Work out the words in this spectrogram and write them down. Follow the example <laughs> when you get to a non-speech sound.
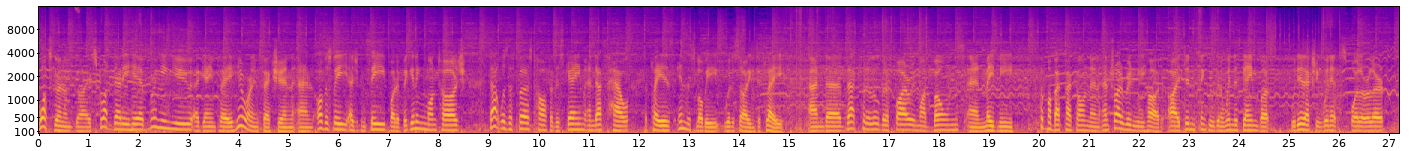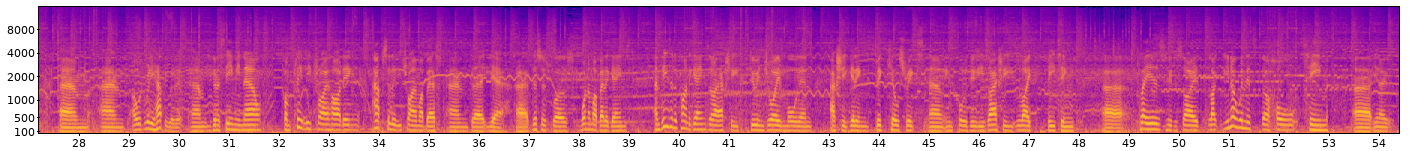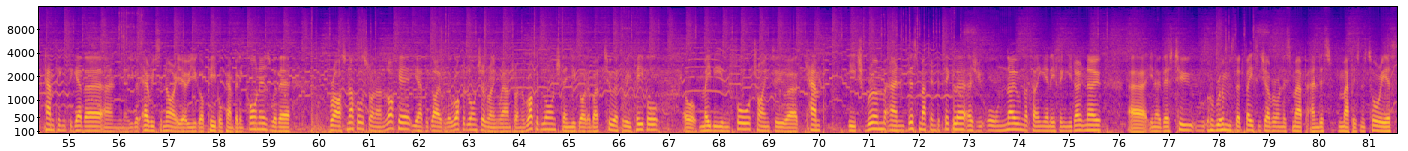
What's going on guys, Skrub Daddy here bringing you a gameplay here on Infection and obviously as you can see by the beginning montage that was the first half of this game and that's how the players in this lobby were deciding to play. And uh, that put a little bit of fire in my bones and made me put my backpack on and, and try really really hard. I didn't think we were going to win this game but we did actually win it, spoiler alert um, and I was really happy with it. Um, you're going to see me now completely try-harding, absolutely trying my best, and uh, yeah, uh, this is, was one of my better games. And these are the kind of games that I actually do enjoy more than actually getting big kill streaks um, in Call of Duties. I actually like beating uh, players who decide, like, you know when it's the whole team, uh, you know, camping together and you know you got every scenario. You got people camping in corners with their brass knuckles trying to unlock it. You have the guy with a rocket launcher running around trying to rocket launch. Then you got about two or three people or maybe even four trying to uh, camp each room. And this map in particular as you all know I'm not telling you anything you don't know uh, you know there's two <laughs> rooms that face each other on this map. And this map is notorious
